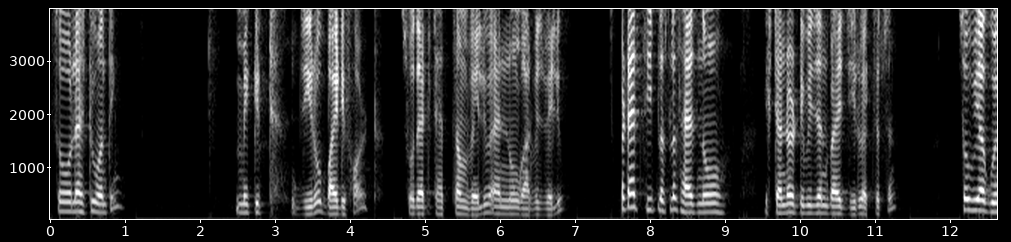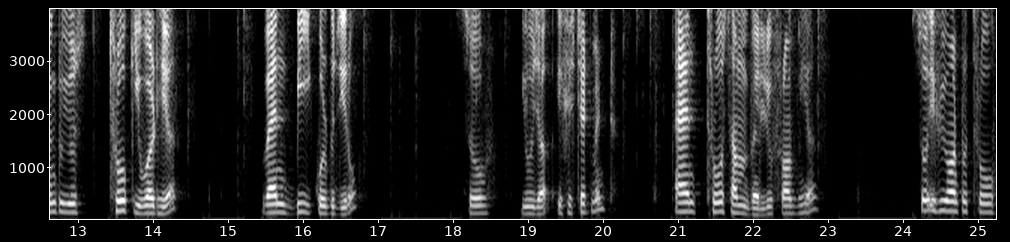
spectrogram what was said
So let's do one thing make it 0 by default so that it has some value and no garbage value. But as C++ has no standard division by 0 exception so we are going to use throw keyword here when b equal to 0 so use a if statement and throw some value from here. So if you want to throw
